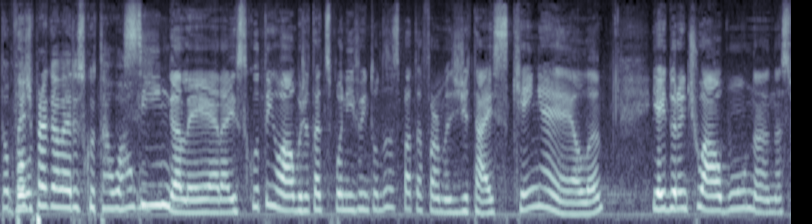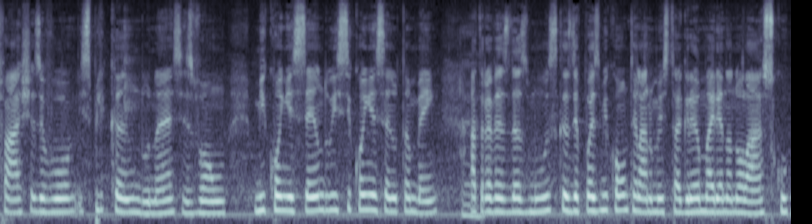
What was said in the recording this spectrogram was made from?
Então pede pra galera escutar o álbum. Sim, galera, escutem o álbum, já está disponível em todas as plataformas digitais. Quem é ela? E aí, durante o álbum, na- nas faixas, eu vou explicando, né? Vocês vão me conhecendo e se conhecendo também através das músicas. Depois me contem lá no meu Instagram, Mariana Nolasco,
